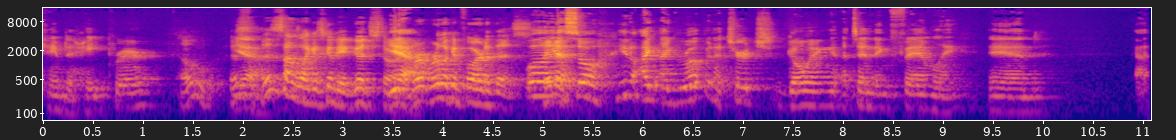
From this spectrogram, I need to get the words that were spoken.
came to hate prayer. Oh, this, Yeah. this sounds like it's going to be a good story. Yeah. We're, we're looking forward to this. Well, yeah. So you know, I, I grew up in a church going, attending family, and I,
